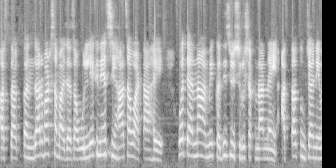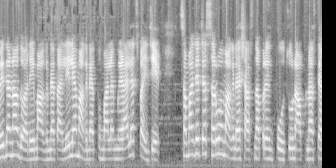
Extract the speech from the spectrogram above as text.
असता कंजारभाट समाजाचा उल्लेखनीय सिंहाचा वाटा आहे व त्यांना आम्ही कधीच विसरू शकणार नाही. आता तुमच्या निवेदनाद्वारे मागण्यात आलेल्या मागण्या तुम्हाला मिळाल्याच पाहिजे. समाजाच्या सर्व मागण्या शासनापर्यंत पोहोचून आपणास त्या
